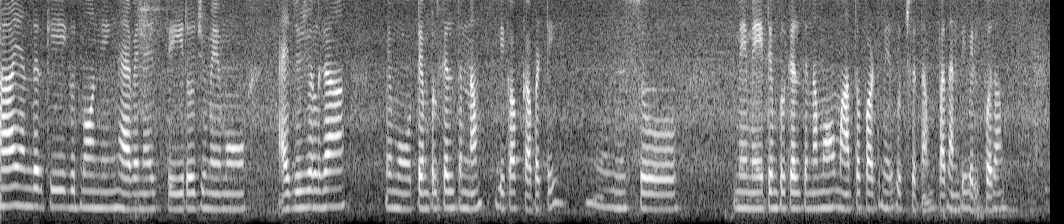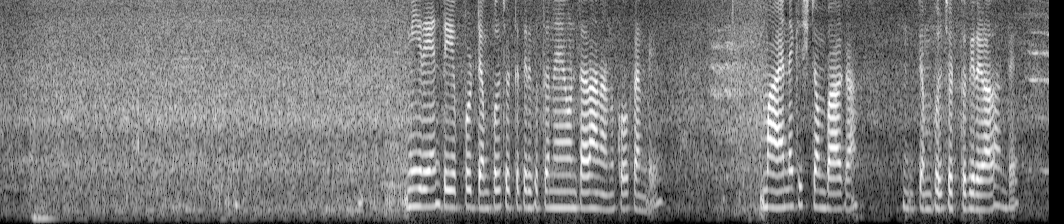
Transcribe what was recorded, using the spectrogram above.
Hi అందరికీ good morning have a nice day. ఈరోజు మేము యాజ్ యూజువల్గా మేము టెంపుల్కి వెళ్తున్నాం వీక్ ఆఫ్ కాబట్టి. సో మేము ఏ టెంపుల్కి వెళ్తున్నామో మాతో పాటు మీరు కూర్చోద్దాం పదండి వెళ్ళిపోదాం. మీరేంటి ఎప్పుడు టెంపుల్ చుట్టూ తిరుగుతూనే ఉంటారా అని అనుకోకండి. మా ఆయనకి ఇష్టం బాగా. టెంపుల్ చుట్టూ తిరగాలంటే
